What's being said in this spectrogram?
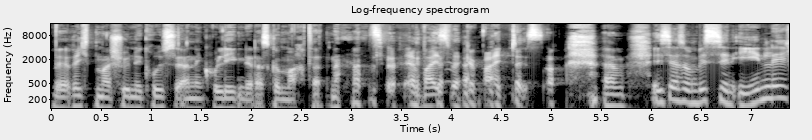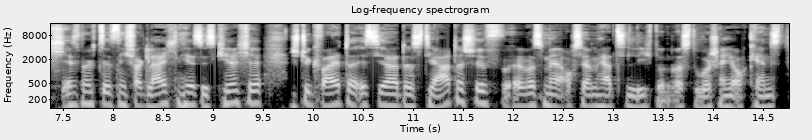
wir richten mal schöne Grüße an den Kollegen, der das gemacht hat. Ne? Also, er weiß, wer gemeint ist. Ähm, ist ja so ein bisschen ähnlich. Ich möchte jetzt nicht vergleichen. Hier ist es Kirche. Ein Stück weiter ist ja das Theaterschiff, äh, was mir auch sehr am Herzen liegt und was du wahrscheinlich auch kennst.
